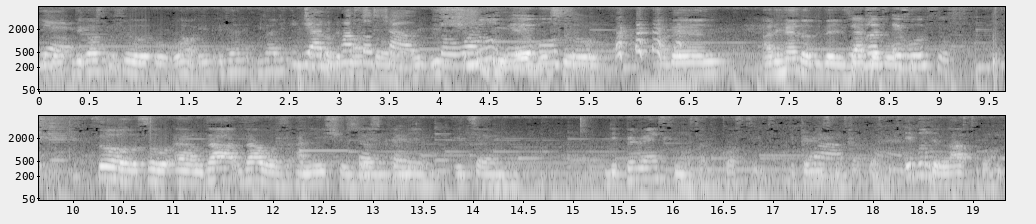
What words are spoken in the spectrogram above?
Yeah. Because, because we feel, oh, wow, if, if, if you're the If you are child the of the pastor's pastor, child, you so should be, Be able, able to. and then at the end of the day, We are not, not able to. to. So, so um, that that was an issue. That's then I mean, it's um, the parents must have caused it. The parents Wow. must have caused it. Even the last one,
